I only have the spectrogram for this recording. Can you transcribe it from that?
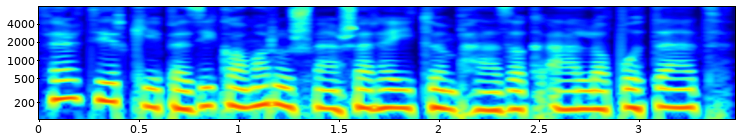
Feltérképezik a Marosvásárhelyi tömbházak állapotát.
